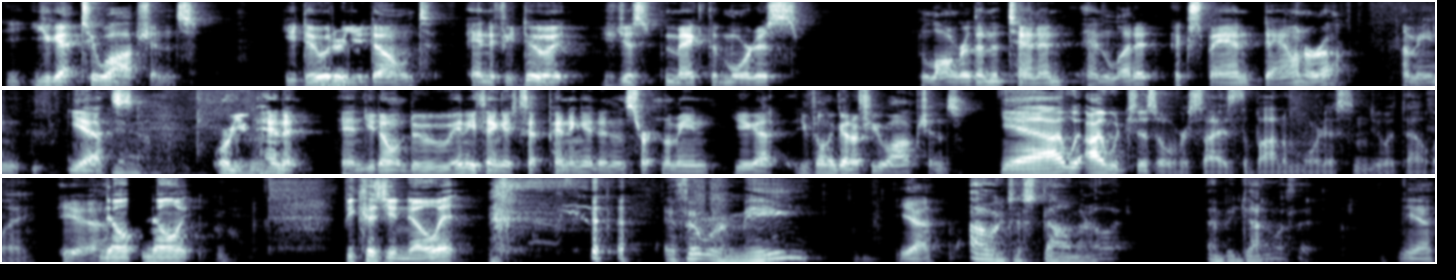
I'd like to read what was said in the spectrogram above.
you got two options: you do it or you don't. And if you do it, you just make the mortise longer than the tenon and let it expand down or up. I mean, Yeah. Yeah. or you Mhm. pin it and you don't do anything except pinning it and a certain. I mean, you got you've only got a few options. Yeah, I would I would just oversize the bottom mortise and do it that way. Yeah. No, no, because you know it. If it were me, yeah, I would just domino it and be done with it. yeah.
